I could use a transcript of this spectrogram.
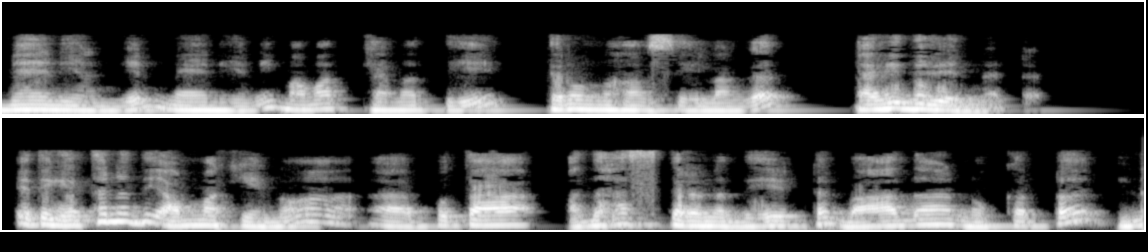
මෑණියන්ගෙන් මෑණියනි මමත් කැමතියි තෙරුන් වහන්සේ ළඟ පැවිදි වෙන්නට. ඉතින් එතනදී අම්මා කියනවා පුතා අදහස් කරන දෙයට බාධා නොකොට ඉඩ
